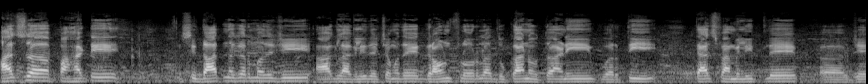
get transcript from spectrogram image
आज पहाटे सिद्धार्थनगरमध्ये जी आग लागली त्याच्यामध्ये ग्राउंड फ्लोअरला दुकान होतं आणि वरती त्याच फॅमिलीतले जे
